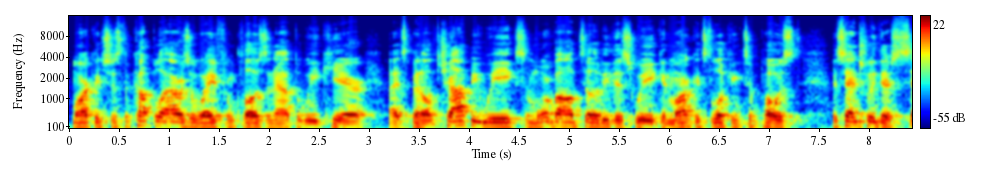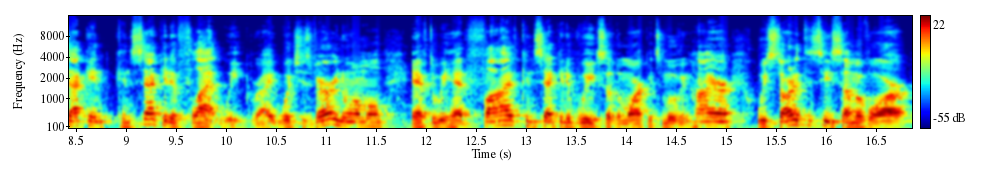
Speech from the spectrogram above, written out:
Market's just a couple hours away from closing out the week here. Uh, it's been a choppy week, some more volatility this week, and market's looking to post essentially their second consecutive flat week, right? Which is very normal after we had five consecutive weeks of the markets moving higher. We started to see some of our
